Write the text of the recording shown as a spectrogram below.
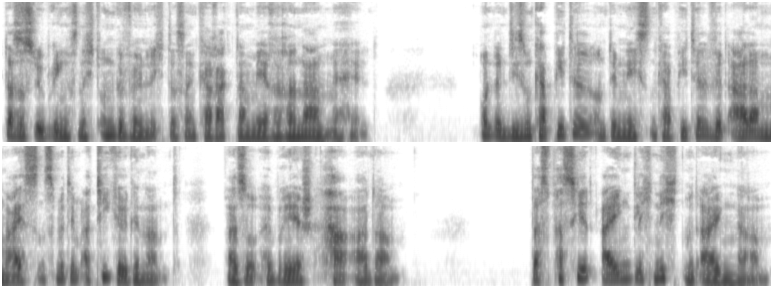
Das ist übrigens nicht ungewöhnlich, dass ein Charakter mehrere Namen erhält. Und in diesem Kapitel und dem nächsten Kapitel wird Adam meistens mit dem Artikel genannt, also hebräisch Ha-Adam. Das passiert eigentlich nicht mit Eigennamen.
